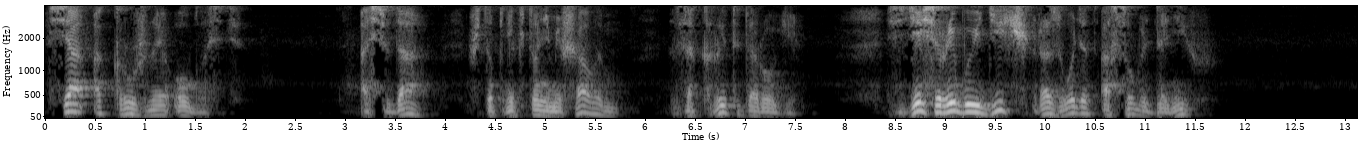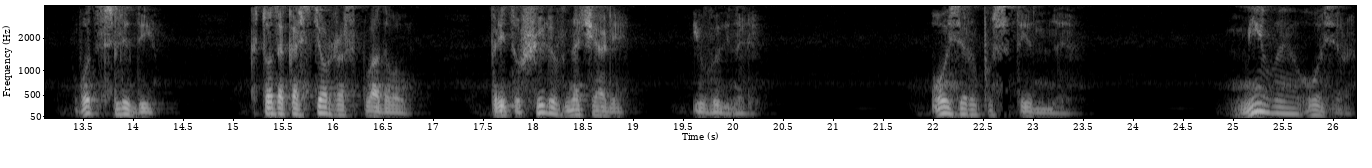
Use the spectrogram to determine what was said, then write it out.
вся окружная область. А сюда, чтоб никто не мешал им, закрыты дороги. Здесь рыбу и дичь разводят особо для них. Вот следы. Кто-то костер раскладывал, притушили вначале и выгнали. Озеро пустынное, милое озеро –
